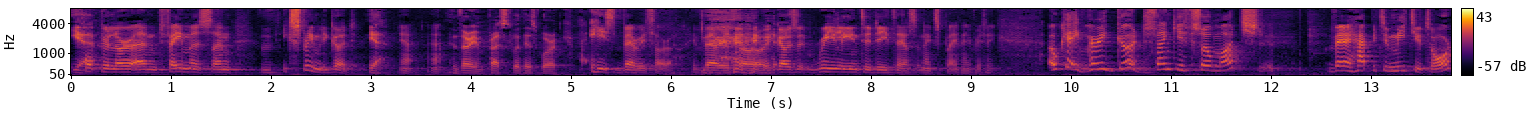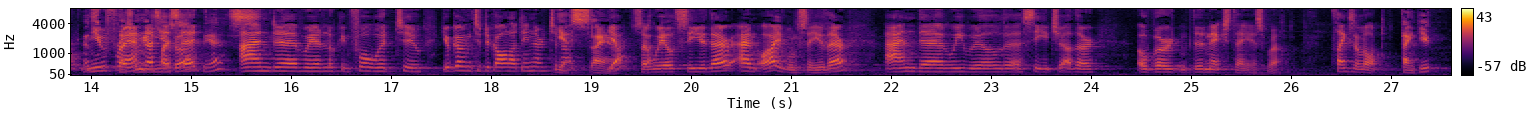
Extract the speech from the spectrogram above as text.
Yeah. popular and famous and extremely good. Yeah. yeah, yeah. I'm very impressed with his work. He's very thorough, very thorough. He goes really into details and explain everything. Okay, very good. Thank you so much. Very happy to meet you, Tor. It's New friend, as I well, said. yes. And uh, we're looking forward to. You're going to the gala dinner tonight. Yes, I am. Yeah, so we'll see you there, and I will see you there, and uh, we will uh, see each other over the next day as well. Thanks a lot. Thank you.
